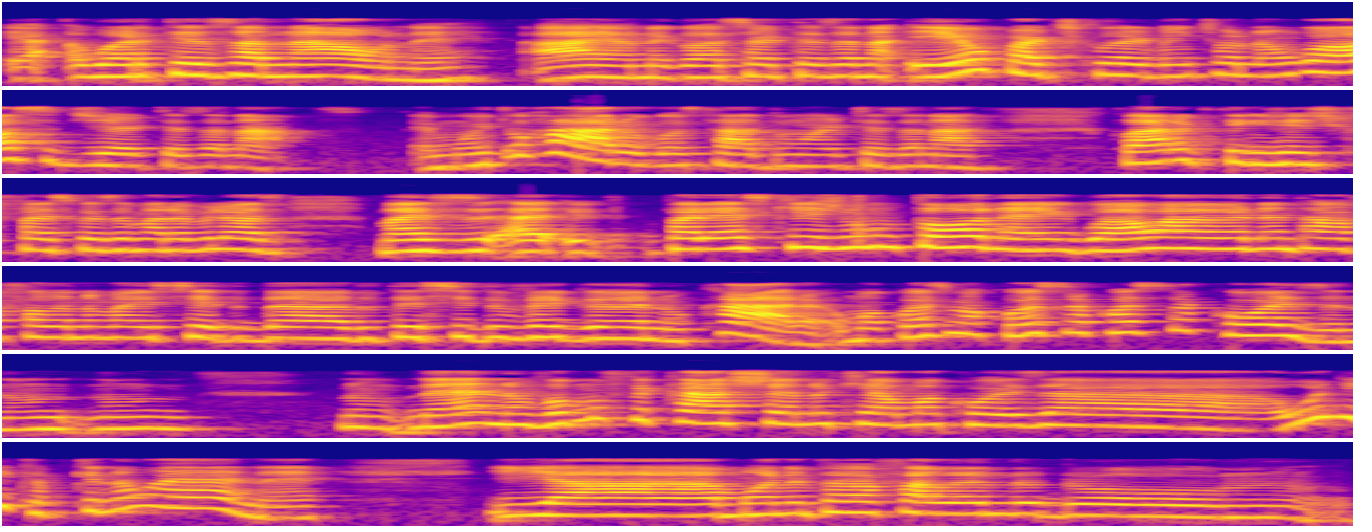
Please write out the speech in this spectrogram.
é o artesanal, né? Ah, é um negócio artesanal. Eu, particularmente, eu não gosto de artesanato. É muito raro eu gostar de um artesanato. Claro que tem gente que faz coisa maravilhosa, mas é, parece que juntou, né? Igual a Ana tava falando mais cedo da, do tecido vegano. Cara, uma coisa é uma coisa, outra coisa é outra coisa. Não, não, não, né? não vamos ficar achando que é uma coisa única, porque não é, né? E a Mona tava falando do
